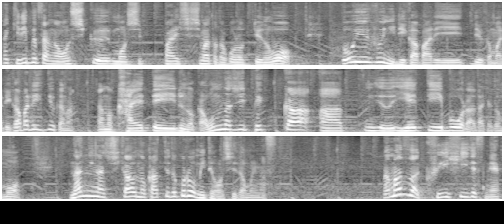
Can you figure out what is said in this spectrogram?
さっきリブさんが惜しくも失敗してしまったところっていうのを、どういうふうにリカバリーっていうか、まあ、リカバリーっていうかな、あの変えているのか、同じペッカあイエティボーラーだけども、何が違うのかっていうところを見てほしいと思います。まあ、まずは食い火ですね。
